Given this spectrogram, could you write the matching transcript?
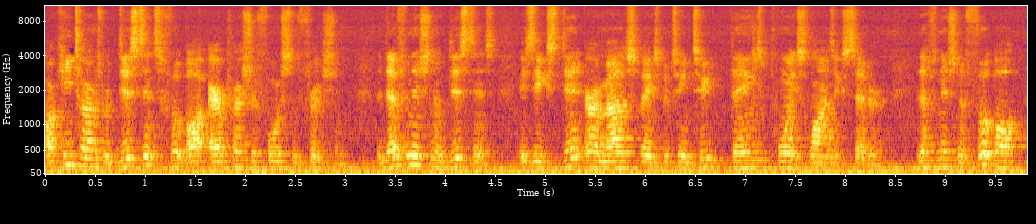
Our key terms were distance, football, air pressure, force, and friction. The definition of distance is the extent or amount of space between two things, points, lines, etc. The definition of football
